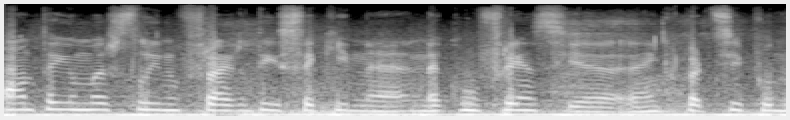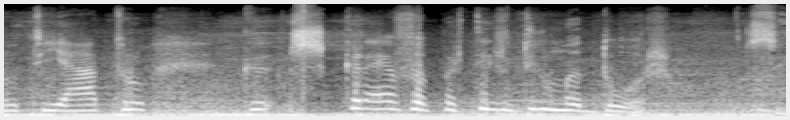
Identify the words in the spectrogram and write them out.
Ontem o Marcelino Freire disse aqui na, na conferência em que participou no teatro que escreve a partir de uma dor. Sim.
